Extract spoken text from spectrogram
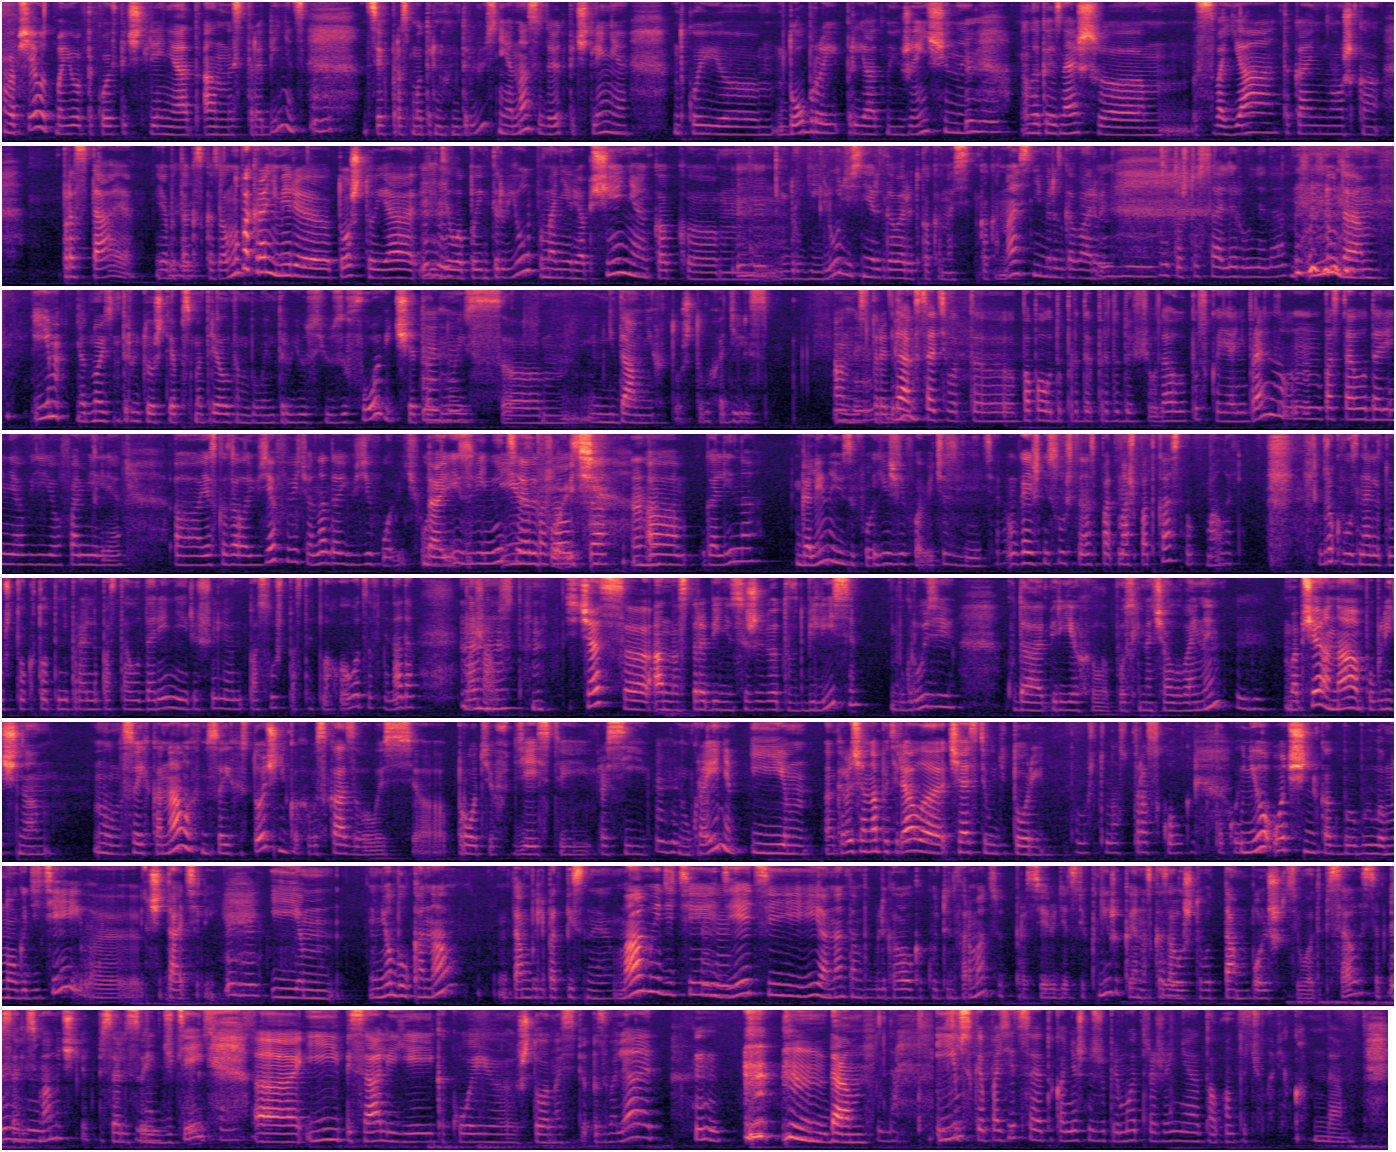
Вообще, вот мое такое впечатление от Анны Старобинец, Мгм. от всех просмотренных интервью с ней, она создает впечатление ну, такой э, доброй, приятной женщины. Мгм. Она такая, знаешь, эм, своя такая немножко простая, я бы Мгм. так сказала. Ну, по крайней мере, то, что я Мгм. видела по интервью, по манере общения, как эм, Мгм. другие люди с ней разговаривают, как она, как она с ними разговаривает. Мгм. Не то, что Салли Руни, да? Ну да. И одно из интервью, то, что я посмотрела, там было интервью с Юзефович. Это одно Мгм. из ну, недавних, то, что выходили с Анной Мгм. Старобинец. Да, кстати, вот э, по поводу преды- предыдущего да, выпуска я неправильно поставила ударение в ее фамилии. А, Я сказала Юзефович, а надо Юзефович. Вот, Да, извините, Юзефович. пожалуйста, Ага. а, Галина Галина Юзефович. Юзефович, извините. Вы, конечно, не слушайте нас, под- наш подкаст, но мало ли. Вдруг вы узнали о том, что кто-то неправильно поставил ударение и решили послушать, поставить плохой отзыв. Не надо, пожалуйста. Сейчас э, Анна Старобинец живет в Тбилиси, в Грузии, куда переехала после начала войны. Мгм. Вообще она публично ну, на своих каналах, на своих источниках высказывалась э, против действий России Мгм. на Украине. И, э, короче, она потеряла часть аудитории. Потому что у нас тут раскол как такой. У нее очень как бы было много детей, э, читателей. Мгм. И у нее был канал, там были подписаны мамы детей, Мгм. дети, и она там публиковала какую-то информацию про серию детских книжек, и она сказала, Мгм. что вот там больше всего отписалось, отписались Мгм. мамочки, отписали своих Мамочки детей, а, и писали ей, какой, э, что она себе позволяет. Да, Да. И- Политическая позиция это, конечно же, прямое отражение таланта человека. Да.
